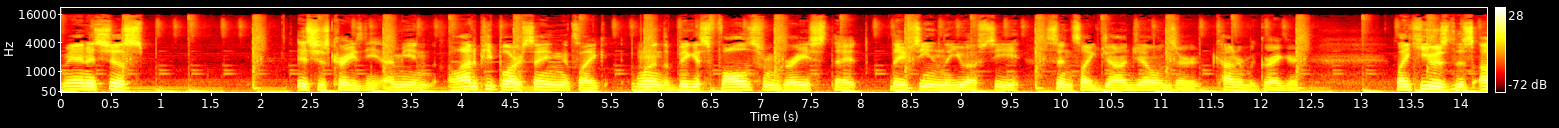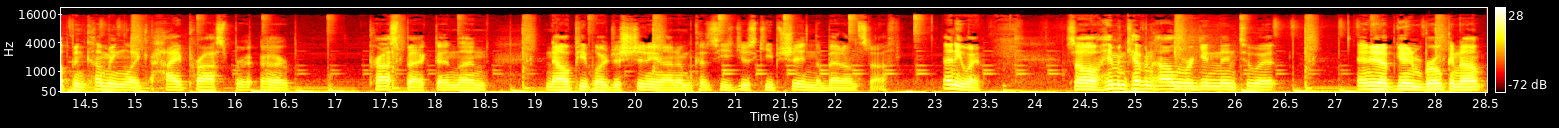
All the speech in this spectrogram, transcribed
man, it's just it's just crazy. I mean, a lot of people are saying it's like one of the biggest falls from grace that they've seen in the UFC since like Jon Jones or Conor McGregor. Like he was this up and coming like high prospect or prospect and then now people are just shitting on him because he just keeps shitting the bed on stuff. Anyway, so him and Kevin Holland were getting into it. Ended up getting broken up.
